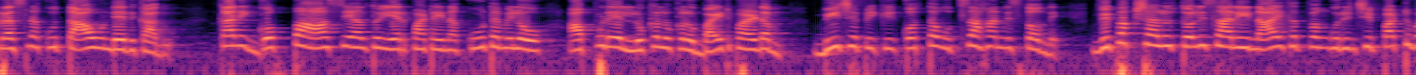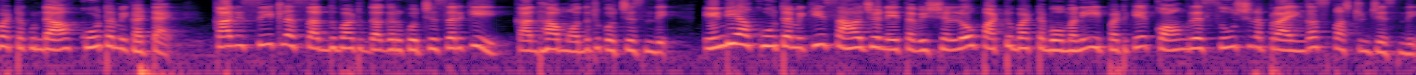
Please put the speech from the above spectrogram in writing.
ప్రశ్నకు తావుండేది కాదు. కానీ గొప్ప ఆశయాలతో ఏర్పాటైన కూటమిలో అప్పుడే లుకలుకలు బయటపడడం బీజేపీకి కొత్త ఉత్సాహాన్నిస్తోంది. విపక్షాలు తొలిసారి నాయకత్వం గురించి పట్టుబట్టకుండా కూటమి కట్టాయి. కానీ సీట్ల సర్దుబాటు దగ్గరకొచ్చేసరికి కథ మొదటికొచ్చేసింది. ఇండియా కూటమికి సహజ నేత విషయంలో పట్టుబట్టబోమని ఇప్పటికే కాంగ్రెస్ సూచనప్రాయంగా స్పష్టం చేసింది.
